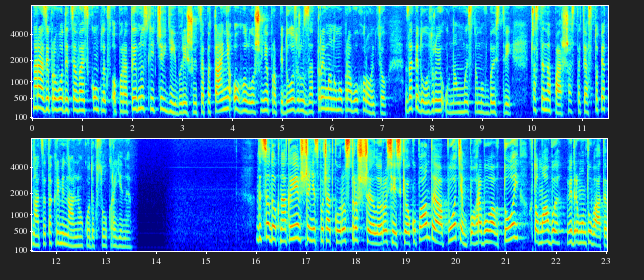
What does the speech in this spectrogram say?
Наразі проводиться весь комплекс оперативно-слідчих дій. Вирішується питання оголошення про підозру затриманому правоохоронцю за підозрою у навмисному вбивстві. Частина перша, стаття 115 Кримінального кодексу України. Дитсадок на Київщині спочатку розтрощили російські окупанти, а потім пограбував той, хто мав би відремонтувати.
